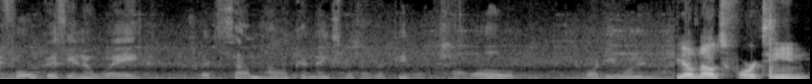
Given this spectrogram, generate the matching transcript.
focus in a way that somehow connects with other people. Hello, what do you want in life? Field Notes 14.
